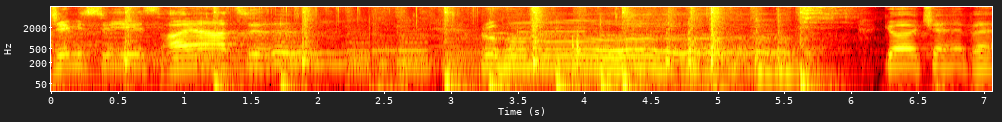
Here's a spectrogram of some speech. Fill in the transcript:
Acemisiyiz hayatın ruhumuz. Göçebe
